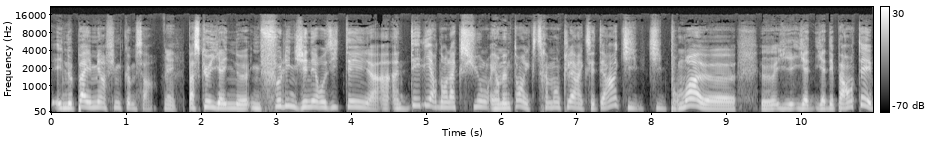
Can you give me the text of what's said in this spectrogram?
et ne pas aimer un film comme ça. Parce qu'il y a une, une, folie, une générosité, un, délire dans l'action et en même temps extrêmement clair, etc. qui, qui pour moi, euh, euh, il y, a, y, a, des parentés.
